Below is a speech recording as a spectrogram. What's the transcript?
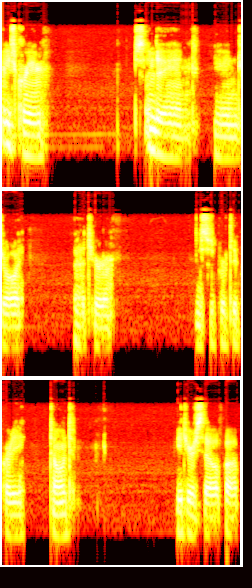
ice cream sundae and you enjoy at your niece's birthday party. Don't beat yourself up.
